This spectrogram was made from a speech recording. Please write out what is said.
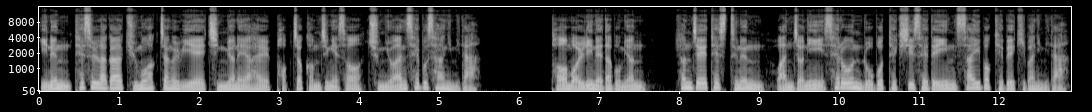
이는 테슬라가 규모 확장을 위해 직면해야 할 법적 검증에서 중요한 세부 사항입니다. 더 멀리 내다보면 현재의 테스트는 완전히 새로운 로보택시 세대인 사이버캡의 기반입니다.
